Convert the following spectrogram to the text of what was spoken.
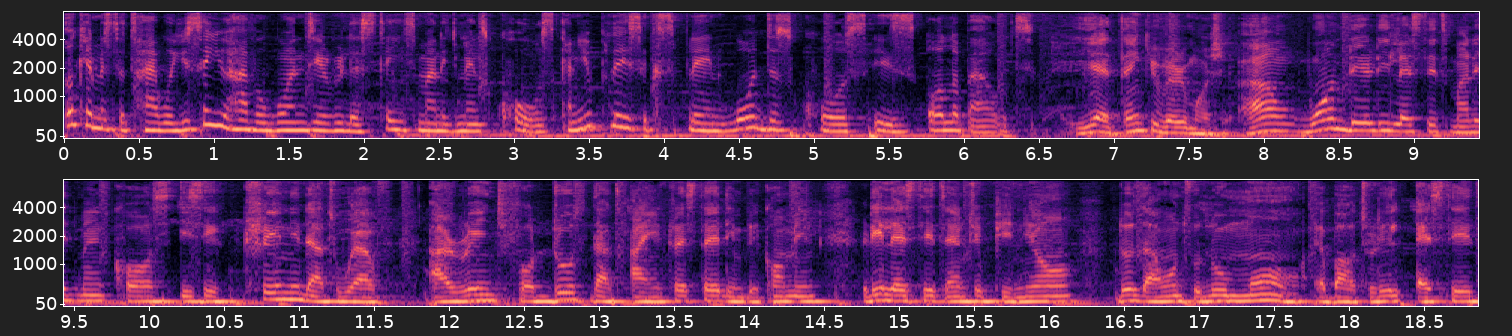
Okay, Mr. Taiwo, you say you have a one day real estate management course. Can you please explain what this course is all about? Yeah, thank you very much. Um, one day real estate management course is a training that we have arranged for those that are interested in becoming real estate entrepreneur, those that want to know more about real estate,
